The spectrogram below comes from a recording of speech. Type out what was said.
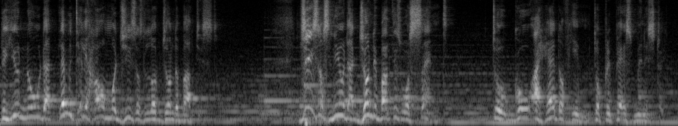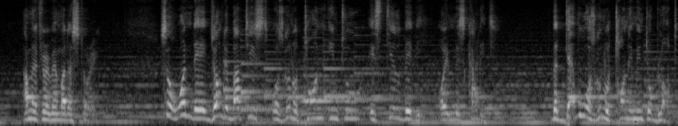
Do you know that? Let me tell you how much Jesus loved John the Baptist. Jesus knew that John the Baptist was sent to go ahead of him to prepare his ministry. How many of you remember that story? So one day, John the Baptist was going to turn into a still baby or a miscarriage. The devil was going to turn him into blood.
